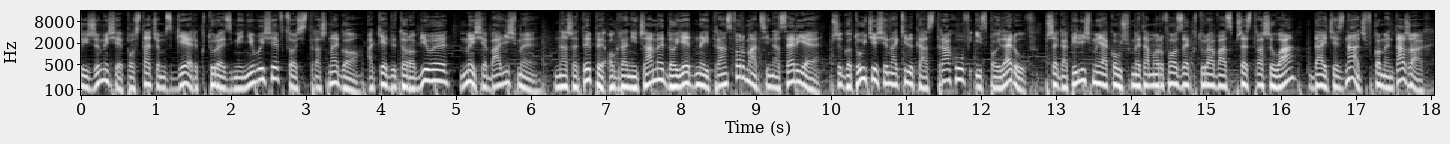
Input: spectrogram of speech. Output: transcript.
Przyjrzymy się postaciom z gier, które zmieniły się w coś strasznego, a kiedy to robiły, my się baliśmy. Nasze typy ograniczamy do jednej transformacji na serię. Przygotujcie się na kilka strachów i spoilerów. Przegapiliśmy jakąś metamorfozę, która was przestraszyła? Dajcie znać w komentarzach.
